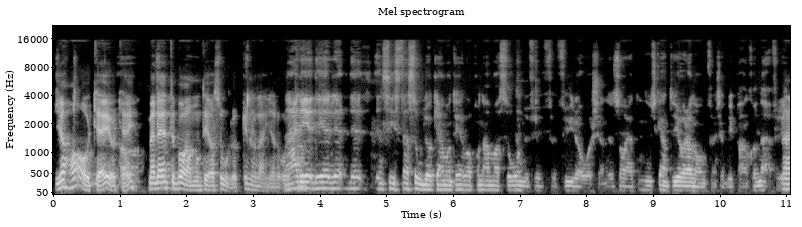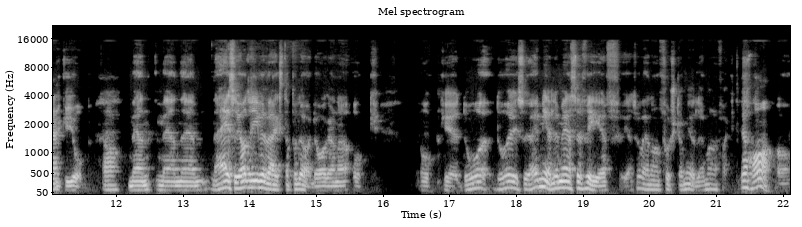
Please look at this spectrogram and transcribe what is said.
Jaha, okej, okej. Ja. Men det är inte bara montera solluckor nu längre då? Nej, det, det, det, det, den sista solluckan jag monterade var på en Amazon för, för fyra år sedan. Då sa jag att nu ska jag inte göra någon förrän jag blir pensionär, för det är Nej. mycket jobb. Ja. Men, men eh, nej, så jag driver verkstad på lördagarna och, och eh, då, då är, så jag är medlem i SFVF. Jag tror jag är en av de första medlemmarna faktiskt. Jaha. Ja.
